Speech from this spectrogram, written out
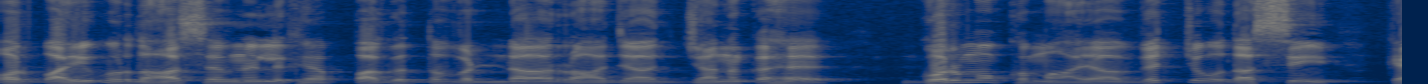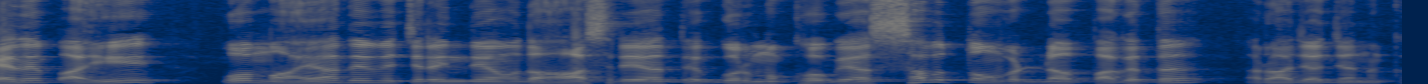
ਔਰ ਭਾਈ ਗੁਰਦਾਸ ਸਾਹਿਬ ਨੇ ਲਿਖਿਆ, ਭਗਤ ਵੱਡਾ ਰਾਜਾ ਜਨਕ ਹੈ, ਗੁਰਮੁਖ ਮਾਇਆ ਵਿੱਚ ਉਦਾਸੀ। ਕਹਿੰਦੇ ਭਾਈ, ਉਹ ਮਾਇਆ ਦੇ ਵਿੱਚ ਰਹਿੰਦਿਆਂ ਉਦਾਸ ਰਿਹਾ ਤੇ ਗੁਰਮੁਖ ਹੋ ਗਿਆ ਸਭ ਤੋਂ ਵੱਡਾ ਭਗਤ ਰਾਜਾ ਜਨਕ।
